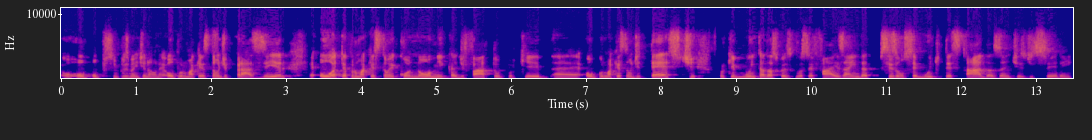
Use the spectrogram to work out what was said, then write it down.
ou, ou, simplesmente não, né? Ou por uma questão de prazer, é, ou até por uma questão econômica, de fato, porque é, ou por uma questão de teste, porque muitas das coisas que você faz ainda precisam ser muito testadas antes de serem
